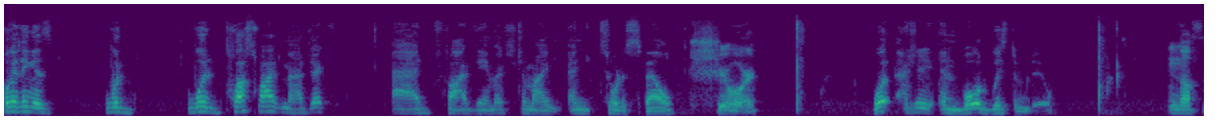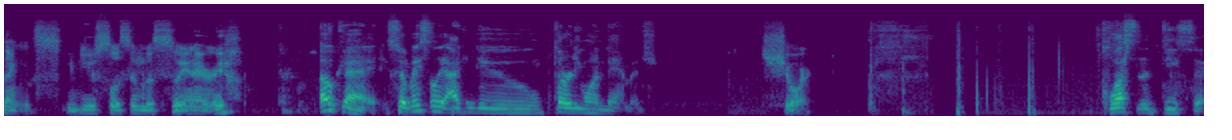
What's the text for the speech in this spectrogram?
Okay, thing is, would would plus five magic add five damage to my any sort of spell? Sure. What actually, and what would wisdom do? Nothing. It's useless in this scenario. Okay, so basically, I can do thirty-one damage Sure. plus the d6.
